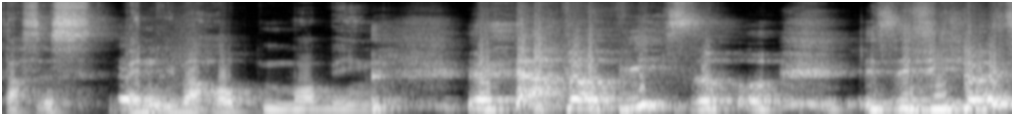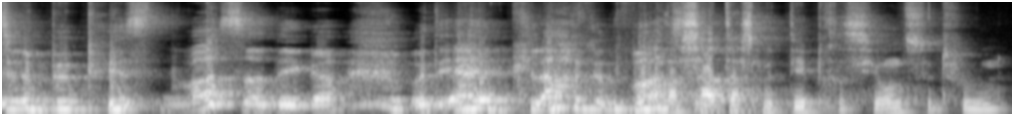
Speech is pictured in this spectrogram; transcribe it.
Das ist, wenn überhaupt, Mobbing. Aber wieso sind die Leute im bepissten Wasser, Digga? Und er im klaren Wasser. Was hat das mit Depression zu tun?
